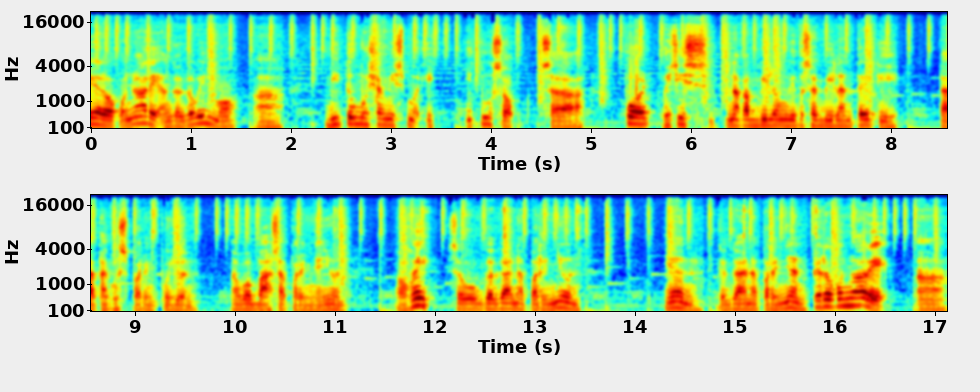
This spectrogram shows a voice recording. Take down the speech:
Pero, kunyari, ang gagawin mo, ah, dito mo siya mismo it- itusok sa port which is nakabilong dito sa VLAN 30, tatagos pa rin po yun. Mababasa pa rin niya yun. Okay, so gagana pa rin yun. Yan, gagana pa rin yan. Pero kunwari, ah,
